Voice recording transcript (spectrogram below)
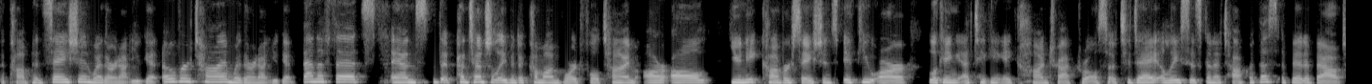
the compensation, whether or not you get overtime, whether or not you get benefits, and the potential even to come on board full time are all unique conversations if you are looking at taking a contract role. So today, Elisa is going to talk with us a bit about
